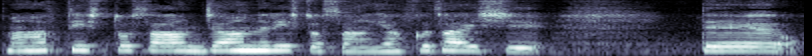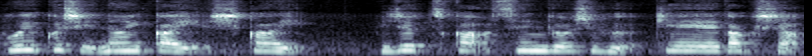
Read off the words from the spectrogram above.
まあ、アーティストさん、ジャーナリストさん、薬剤師、で、保育士、内科医、歯科医、美術家、専業主婦、経営学者、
